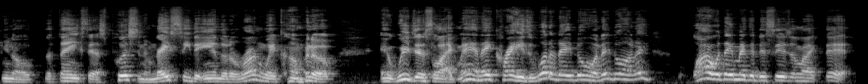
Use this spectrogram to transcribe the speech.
you know, the things that's pushing them. They see the end of the runway coming up, and we just like, man, they crazy. What are they doing? They doing they why would they make a decision like that?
